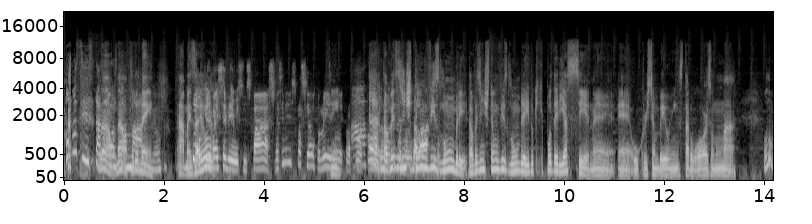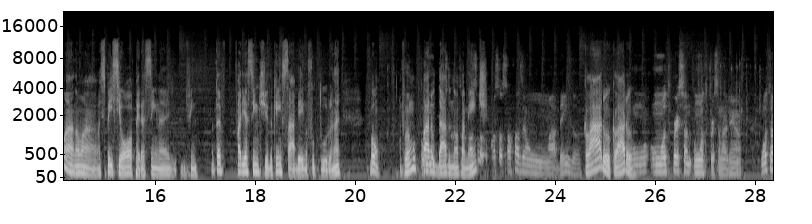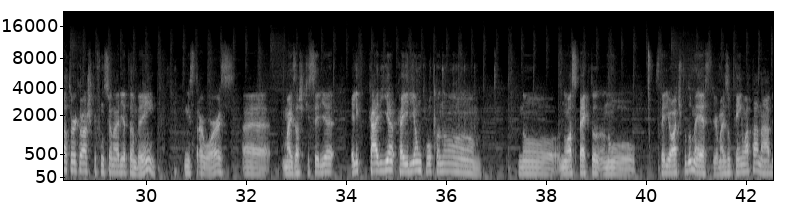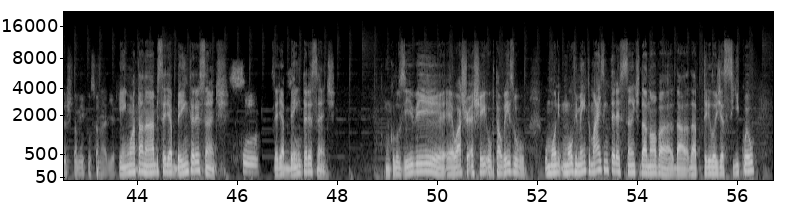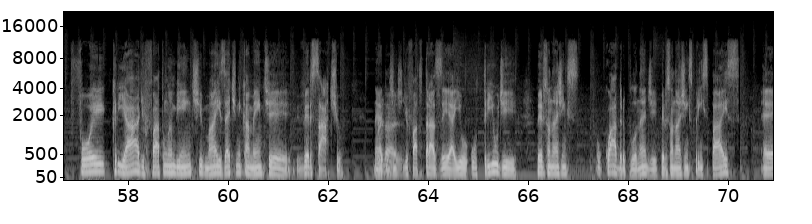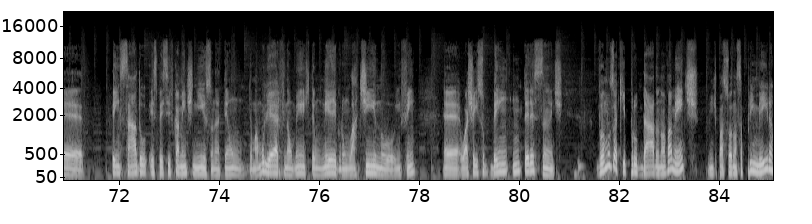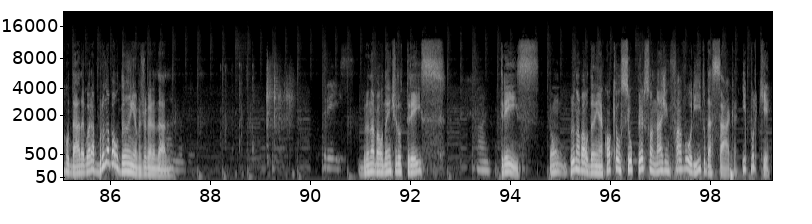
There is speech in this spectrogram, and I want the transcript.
Como assim Star Não, Wars não, tudo Marvel? Ah, mas Pô, aí eu. vai ser meio isso, espaço, vai ser meio espacial também, Sim. né? Ah, porra tá. É, né? talvez a Coisa gente tenha um vislumbre, talvez a gente tenha um vislumbre aí do que, que poderia ser, né? é, o Christian Bale em Star Wars ou numa ou numa, numa space opera assim, né? Enfim, até faria sentido, quem sabe aí no futuro, né? Bom, vamos para Um- o dado novamente. Posso, posso só fazer um adendo? Claro, claro. Um, um outro person... um outro personagem, ó. Um outro ator que eu acho que funcionaria também em Star Wars, é, mas acho que seria. Ele cairia, cairia um pouco no, no, no aspecto, no estereótipo do mestre, mas o Ken Watanabe acho que também funcionaria. Em Watanabe seria bem interessante. Sim. Seria bem Sim. interessante. Inclusive, eu acho, achei talvez o, o movimento mais interessante da nova da, da trilogia sequel foi criar de fato um ambiente mais etnicamente versátil, né? Da Verdade. gente de fato trazer aí o, o trio de personagens, o quádruplo, né? De personagens principais é, pensado especificamente nisso, né? Tem, um, tem uma mulher, finalmente, tem um negro, um latino, enfim. É, eu achei isso bem interessante. Vamos aqui pro dado novamente. A gente passou a nossa primeira rodada. Agora a Bruna Baldanha vai jogar o dado. Três. Bruna Baldanha tirou 3. Ai. 3. Então, Bruna Baldanha, qual que é o seu personagem favorito da saga? E por quê?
